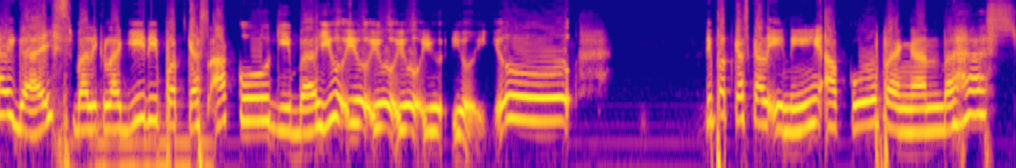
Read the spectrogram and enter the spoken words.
Hai guys, balik lagi di podcast aku Gibah yuk yuk yuk yuk yuk yuk yuk Di podcast kali ini aku pengen bahas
